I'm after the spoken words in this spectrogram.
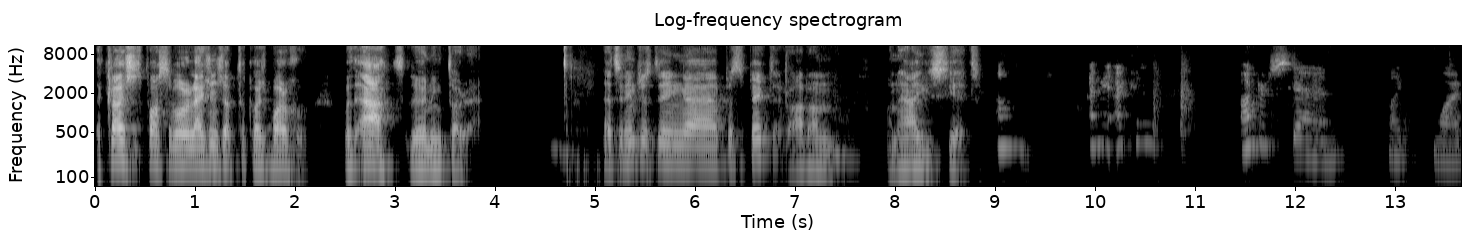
the closest possible relationship to Kosh Baruch Hu, without learning Torah. That's an interesting uh, perspective, right, on, on how you see it. Um, I mean, I can understand like why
